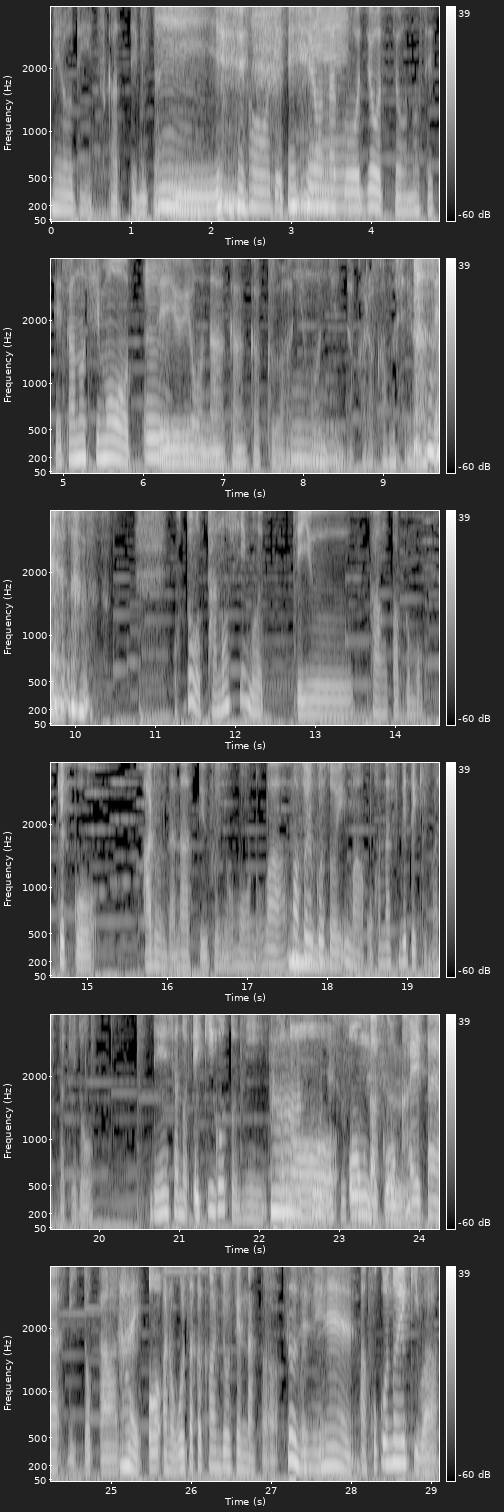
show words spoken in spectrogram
メロディー使ってみたり、そうですね。いろんなこう情緒を乗せて楽しもうっていうような感覚は日本人だからかもしれません。音を楽しむっていう感覚も結構あるんだなっていうふうに思うのは、まあうんそれこそ今お話出てきましたけど、電車の駅ごとに、その音楽を変えたりとか、はい。おあの、大阪環状線なんか、そうですね。あ、ここの駅は、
